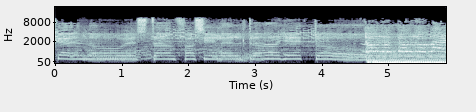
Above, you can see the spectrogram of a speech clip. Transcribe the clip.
que no es tan fácil el trayecto. Todo, todo va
